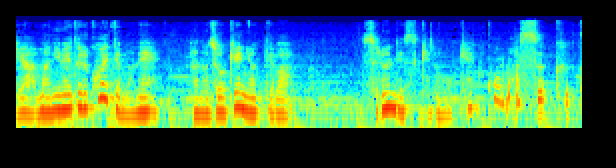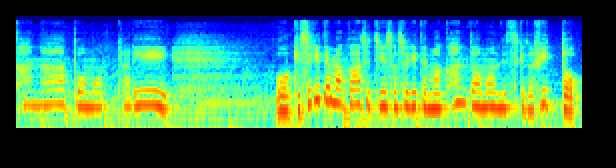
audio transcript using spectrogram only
いやまあ2メートル超えてもねあの条件によってはするんですけど結構マスクかなと思ったり大きすぎてもあかんし小さすぎてもあかんとは思うんですけどフィット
